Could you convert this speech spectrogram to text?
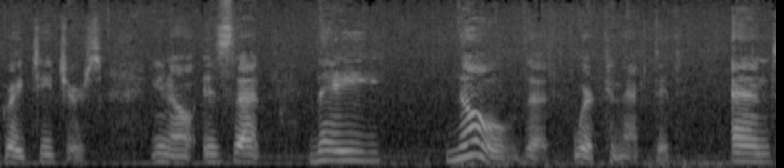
great teachers, you know, is that they know that we're connected. And,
